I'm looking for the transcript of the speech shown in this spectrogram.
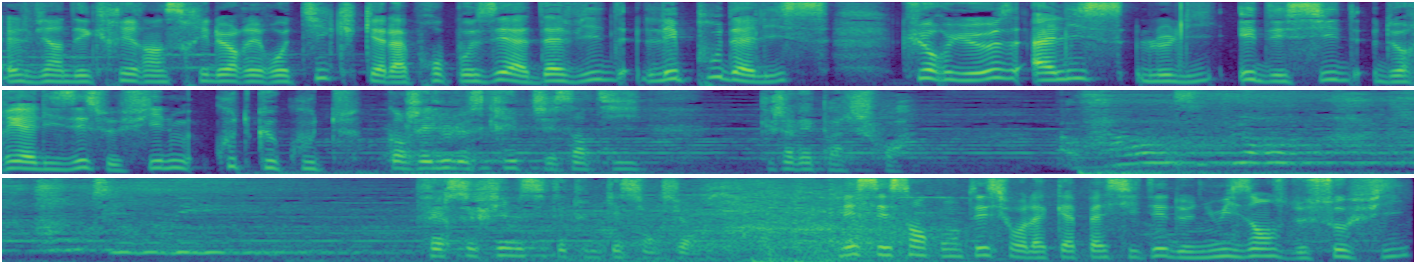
Elle vient d'écrire un thriller érotique qu'elle a proposé à David, l'époux d'Alice. Curieuse, Alice le lit et décide de réaliser ce film coûte que coûte. Quand j'ai lu le script, j'ai senti que j'avais pas le choix. sí, Faire ce film, c'était une question de. Mais c'est sans compter sur la capacité de nuisance de Sophie.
